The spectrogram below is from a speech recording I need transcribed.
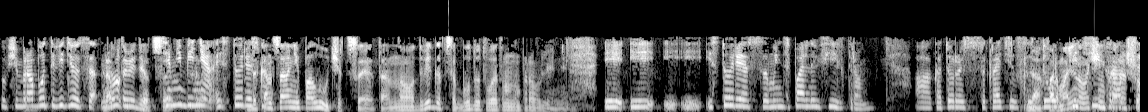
В общем, работа ведется. Работа но, ведется. Тем не менее, история... До конца не получится это, но двигаться будут в этом направлении. И, и, и, и история с муниципальным фильтром а, который сократился да, до формально 5%. Очень хорошо.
